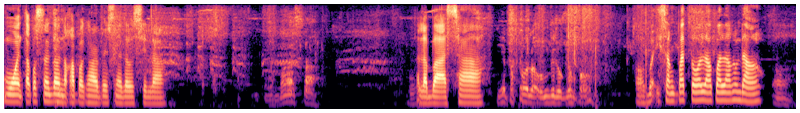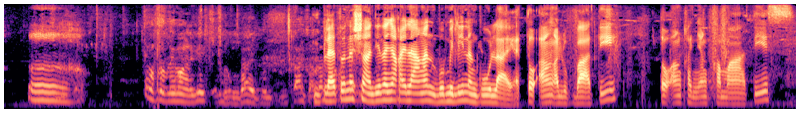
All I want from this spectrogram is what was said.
muwan, tapos na daw, nakapag-harvest na daw sila. Basta. Kalabasa. Hindi patola, umbilog lang po. Oh, ba, isang patola pa lang daw. Oh. Ano problema nga. Kompleto na siya. Hindi na niya kailangan bumili ng gulay. Ito ang alugbati. Ito ang kanyang kamatis.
